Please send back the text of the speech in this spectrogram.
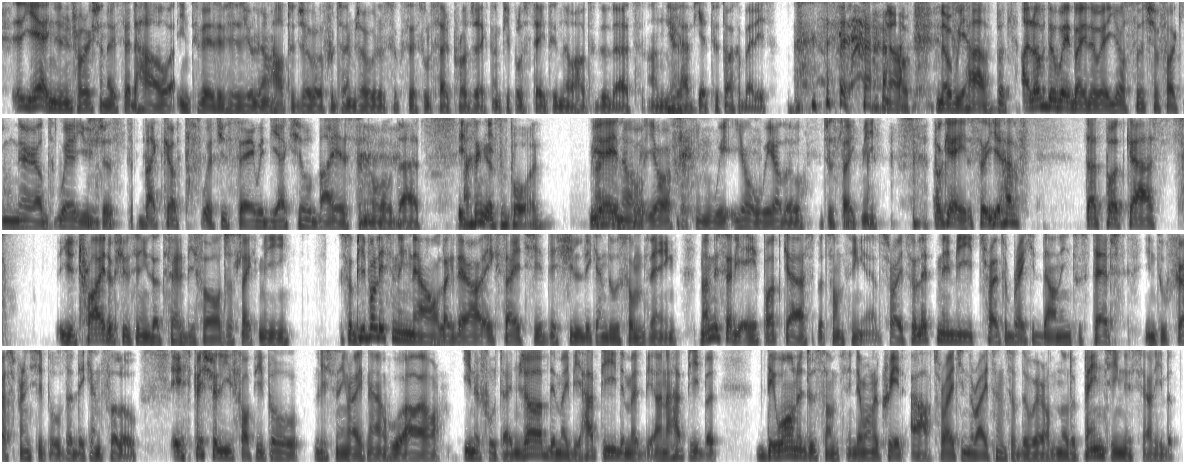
Yeah, in the introduction, I said how in today's episode you learn how to juggle a full time job with a successful side project, and people stay to know how to do that. And yeah. we have yet to talk about it. no, no, we have. But I love the way, by the way, you're such a fucking nerd where you just back up what you say with the actual bias and all of that. It's, I think that's important. Yeah, you know, you're a fucking we- you're a weirdo, just like me. Okay, so you have that podcast. You tried a few things that failed before, just like me so people listening now, like they are excited, they feel they can do something, not necessarily a podcast, but something else, right? So let maybe try to break it down into steps, into first principles that they can follow, especially for people listening right now who are in a full-time job. They might be happy, they might be unhappy, but they want to do something. They want to create art, right? In the right sense of the word, not a painting necessarily, but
